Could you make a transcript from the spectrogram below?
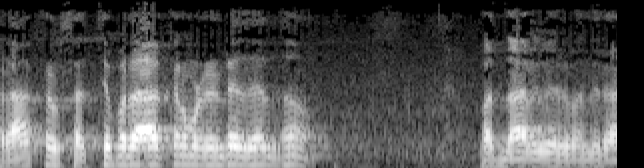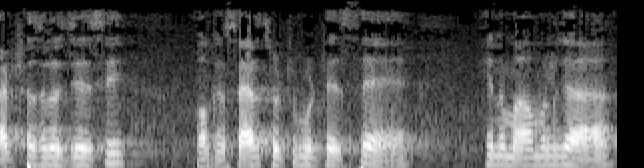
పరాక్రమ సత్యపరాక్రముడు అంటే అది అర్థం. పద్నాలుగు వేల మంది రాక్షసులు వచ్చేసి ఒకసారి చుట్టుముట్టేస్తే ఈయన మామూలుగా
